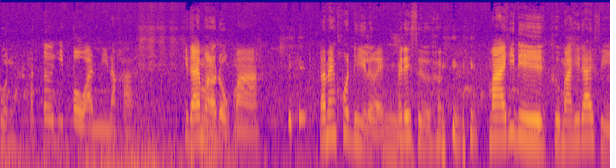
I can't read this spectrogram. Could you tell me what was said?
คุณพัตเตอร์ฮิปโปอันนี้นะคะ ที่ได้มรดกมา แล้วแม่งโคตรดีเลยไม่ได้ซื้อ ไม้ที่ดีคือไม้ที่ได้ฟรี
